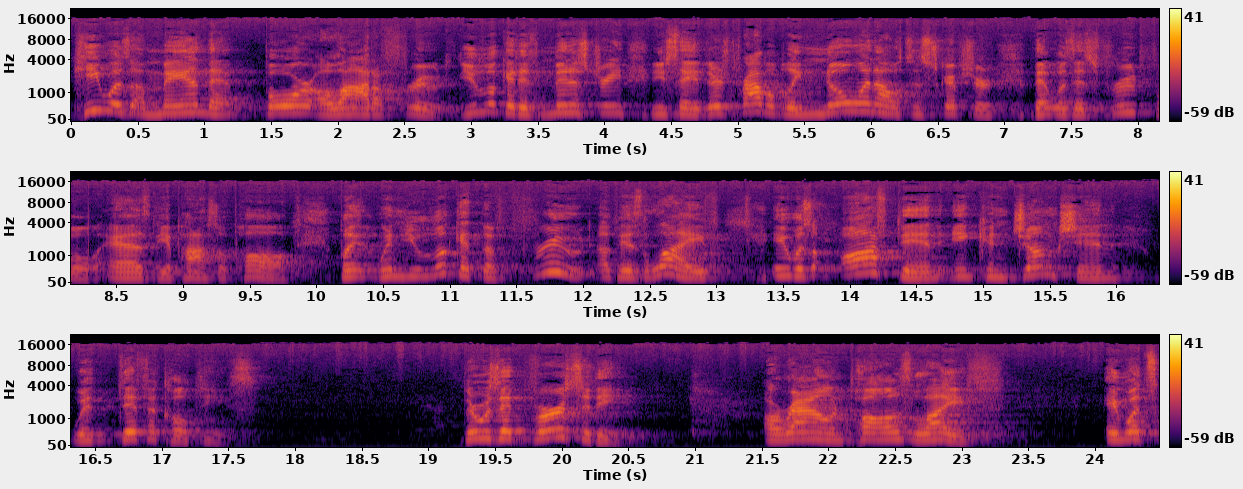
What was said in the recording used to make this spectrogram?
he was a man that bore a lot of fruit. You look at his ministry and you say, there's probably no one else in Scripture that was as fruitful as the Apostle Paul. But when you look at the fruit of his life, it was often in conjunction with difficulties. There was adversity around Paul's life. And what's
